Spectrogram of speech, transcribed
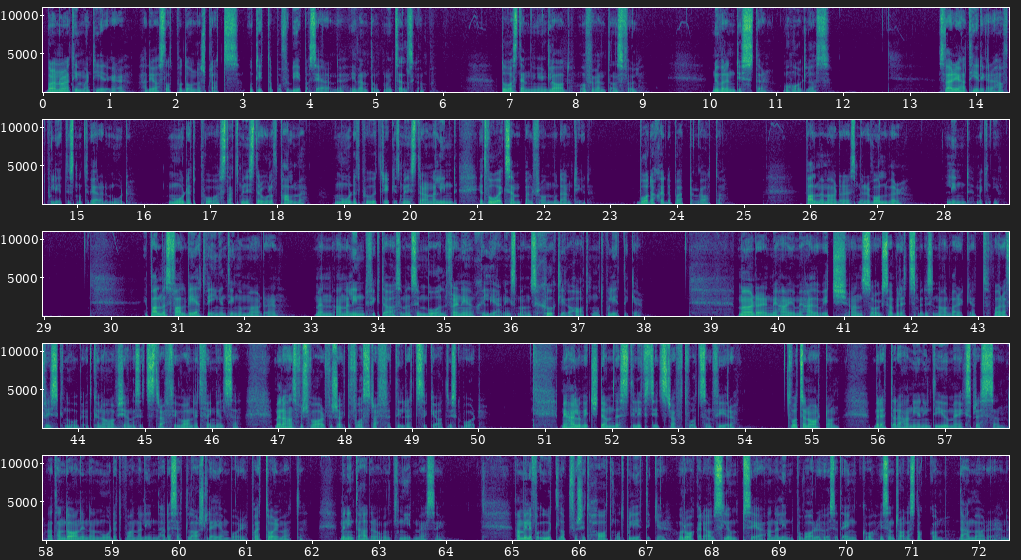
Bara några timmar tidigare hade jag stått på Donners plats och tittat på förbipasserande i väntan på mitt sällskap. Då var stämningen glad och förväntansfull. Nu var den dyster och håglös. Sverige har tidigare haft politiskt motiverade mord. Mordet på statsminister Olof Palme och mordet på utrikesminister Anna Lind är två exempel från modern tid. Båda skedde på öppen gata. Palme mördades med revolver, Lind med kniv. I Palmes fall vet vi ingenting om mördaren, men Anna Lind fick dö som en symbol för en enskild gärningsmans sjukliga hat mot politiker. Mördaren Mihailo Mihailovic ansågs av Rättsmedicinalverket vara frisk nog att kunna avtjäna sitt straff i vanligt fängelse, medan hans försvar försökte få straffet till rättspsykiatrisk vård. Mihailovic dömdes till livstidsstraff 2004. 2018 berättade han i en intervju med Expressen att han dagen innan mordet på Anna Lind hade sett Lars Leijonborg på ett torgmöte, men inte hade någon kniv med sig. Han ville få utlopp för sitt hat mot politiker och råkade av slump se Anna Lind på varuhuset NK i centrala Stockholm, där han mördade henne.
